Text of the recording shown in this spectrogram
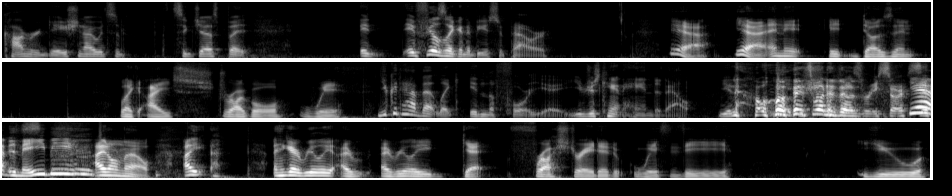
congregation, I would su- suggest, but it it feels like an abuse of power. Yeah. Yeah, and it it doesn't like I struggle with You could have that like in the foyer. You just can't hand it out. You know, it's one of those resources. Yeah, maybe. I don't know. I I think I really I I really get frustrated with the you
